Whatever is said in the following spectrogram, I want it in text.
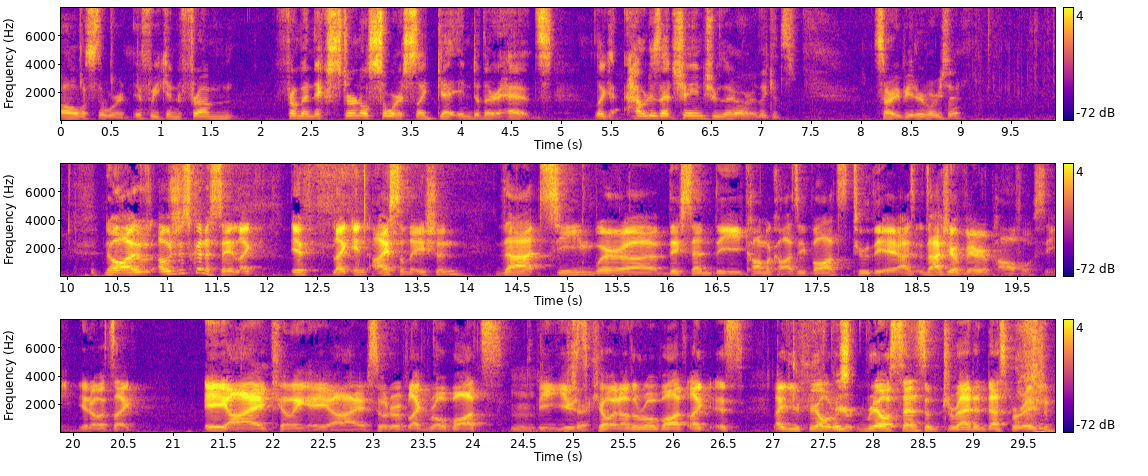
oh, what's the word? If we can from from an external source like get into their heads, like how does that change who they are? Like it's. Sorry, Peter. What were you saying? No, I was, I was just gonna say like if like in isolation that scene where uh, they send the kamikaze bots to the AI, it's actually a very powerful scene. You know, it's like AI killing AI, sort of like robots being used Sure. to kill another robot. Like it's like you feel There's- r- real sense of dread and desperation.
